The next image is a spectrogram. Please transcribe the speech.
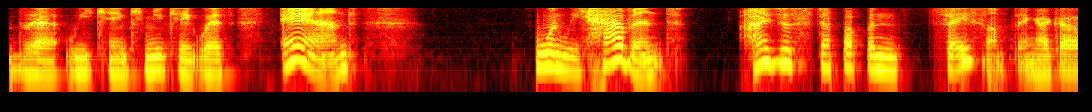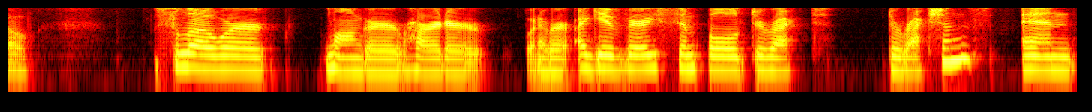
that we can communicate with. And when we haven't, I just step up and say something. I go slower, longer, harder, whatever. I give very simple, direct directions, and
